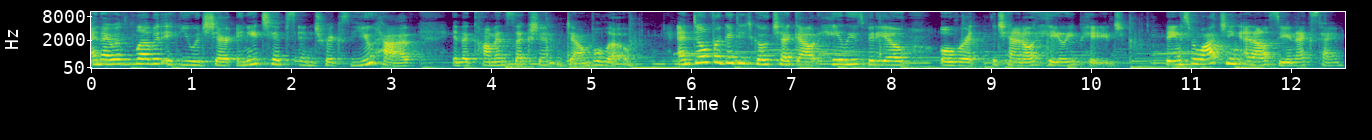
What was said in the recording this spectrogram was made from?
And I would love it if you would share any tips and tricks you have in the comment section down below. And don't forget to go check out Haley's video over at the channel Haley Page. Thanks for watching and I'll see you next time.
